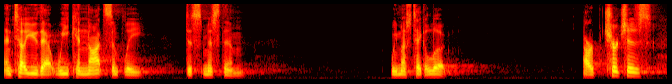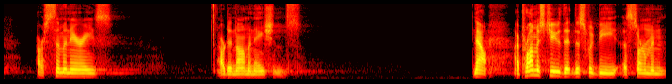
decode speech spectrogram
and tell you that we cannot simply dismiss them. We must take a look. Our churches, our seminaries, our denominations. Now, I promised you that this would be a sermon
